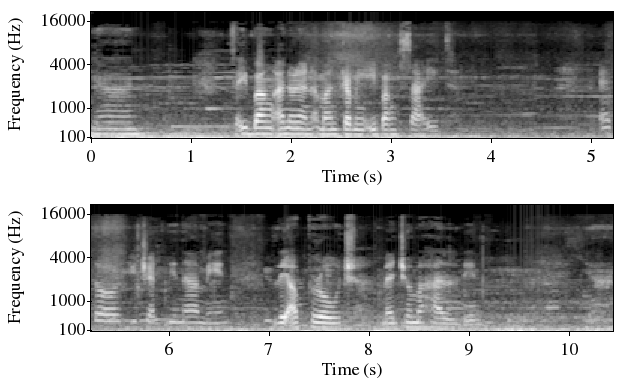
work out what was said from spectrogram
Yan. Sa ibang ano na naman kami, ibang side. Ito, i-check din namin. The approach, medyo mahal din. Yan.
